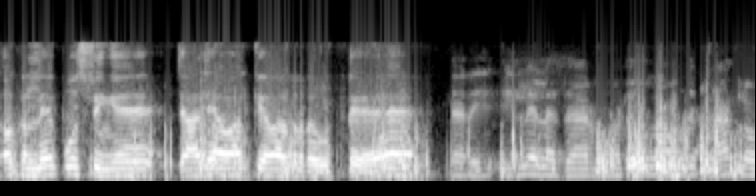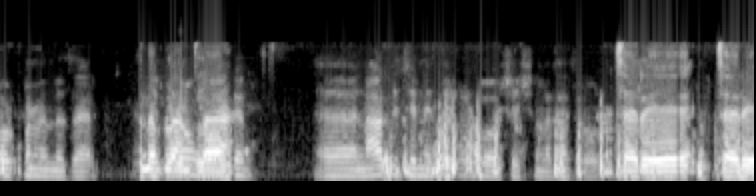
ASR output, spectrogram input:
லோக்கல்லே போஸ்டிங்கு. ஜாலியா வாழ்க்கைய வாழ்றத விட்டு சார். இல்ல இல்ல சார். முதல்ல வந்து பிளான்ட்ல ஒர்க் பண்ணிருந்தேன் சார். எந்த பிளான்ட்ல நார்த் சென்னை தெர்மல் பவர் ஸ்டேஷன்ல தான் சார் சரி சரி.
